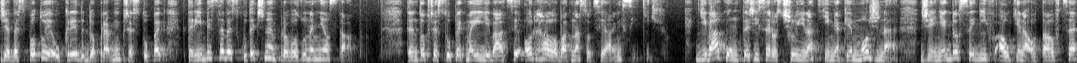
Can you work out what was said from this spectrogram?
že ve spotu je ukryt dopravní přestupek, který by se ve skutečném provozu neměl stát. Tento přestupek mají diváci odhalovat na sociálních sítích. Divákům, kteří se rozčilují nad tím, jak je možné, že někdo sedí v autě na otahovce,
